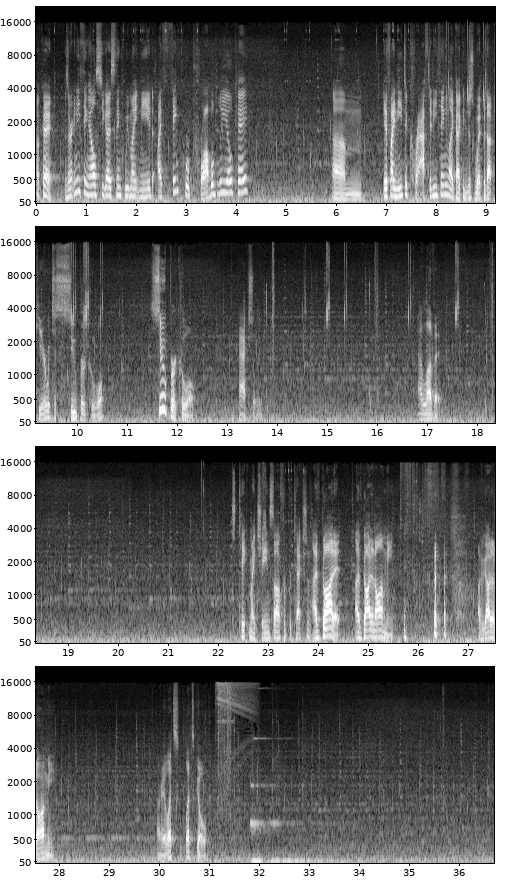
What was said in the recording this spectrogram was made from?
Okay, is there anything else you guys think we might need? I think we're probably okay. Um, if I need to craft anything, like I can just whip it up here, which is super cool. Super cool, actually. I love it. To take my chainsaw for protection. I've got it. I've got it on me. I've got it on me. All right, let's let's go.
